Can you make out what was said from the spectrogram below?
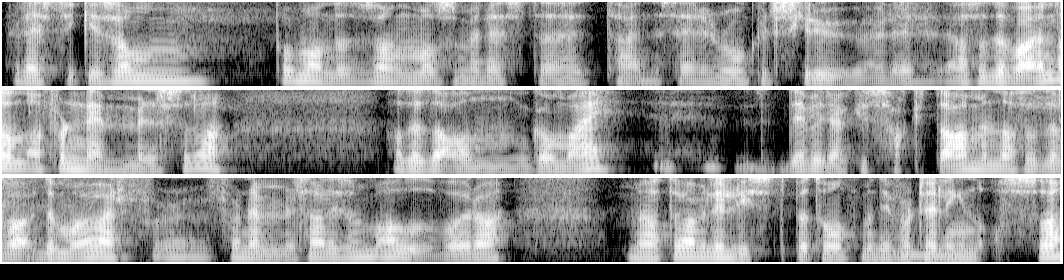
Jeg leste ikke som på en måte, sånn måte som jeg leste tegneserier om Onkel Skrue. Eller, altså, det var en sånn fornemmelse, da. At dette angår meg. Det ville jeg ikke sagt da, men altså, det, var, det må jo være for, fornemmelse av liksom alvor. Og, men at det var veldig lystbetont med de fortellingene også.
